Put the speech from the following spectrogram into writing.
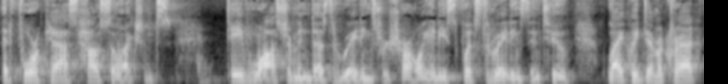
that forecasts House elections Dave Wasserman does the ratings for Charlie, and he splits the ratings into likely Democrat,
